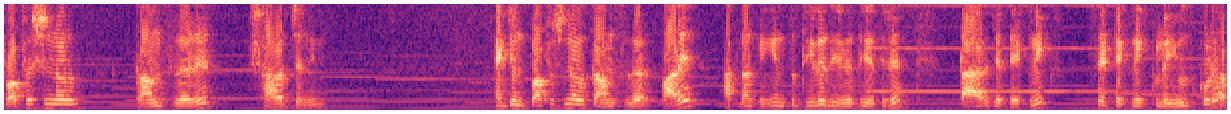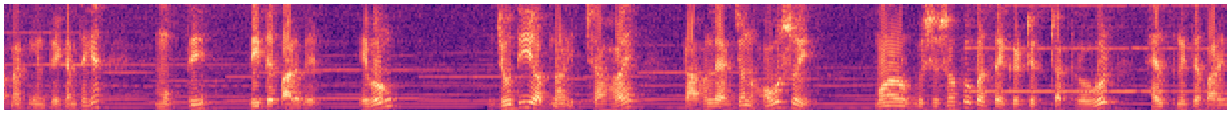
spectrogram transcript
প্রফেশনাল কাউন্সিলরের সাহায্য নিন। একজন প্রফেশনাল কাউন্সিলর পারে, আপনাকে কিন্তু ধীরে ধীরে ধীরে ধীরে তার যে টেকনিক্স সেই টেকনিকগুলো ইউজ করে আপনাকে কিন্তু এখান থেকে মুক্তি দিতে পারবে। এবং যদি আপনার ইচ্ছা হয়, তাহলে একজন অবশ্যই মনোরোগ বিশেষজ্ঞ বা সাইকিয়াট্রিস্ট ডাক্তারবাবুর হেল্প নিতে পারেন।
